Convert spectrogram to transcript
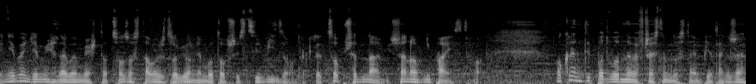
Y, nie będziemy się zagłębiać to, co zostało już zrobione, bo to wszyscy widzą. Także co przed nami, Szanowni Państwo? Okręty podwodne we wczesnym dostępie, także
